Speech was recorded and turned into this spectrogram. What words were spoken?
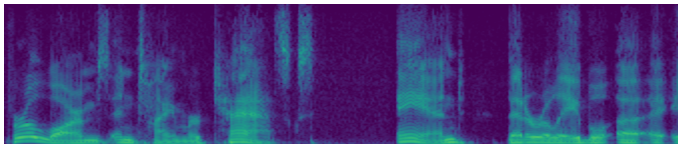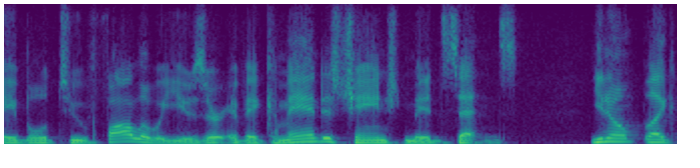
for alarms and timer tasks, and that are able, uh, able to follow a user if a command is changed mid sentence. You know, like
